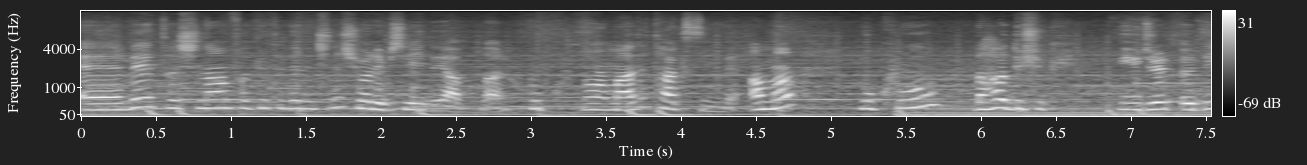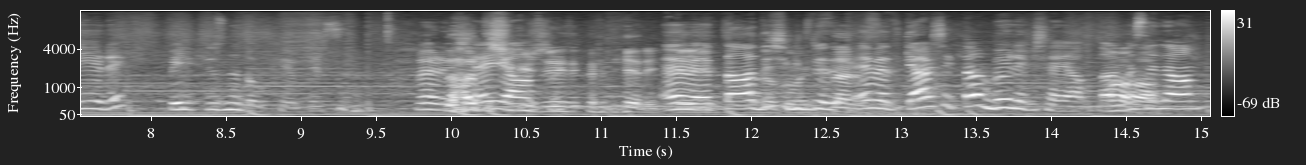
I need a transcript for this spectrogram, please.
Ee, ve taşınan fakültelerin içinde şöyle bir şey de yaptılar. Hukuk normalde Taksim'de ama hukuku daha düşük bir ücret ödeyerek Beylikdüzü'nde de okuyabilirsin. Böyle Daha bir şey düşük yaptı. ücret ödeyerek. Evet daha düşük ücret. Evet gerçekten böyle bir şey yaptılar. Aa. Mesela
